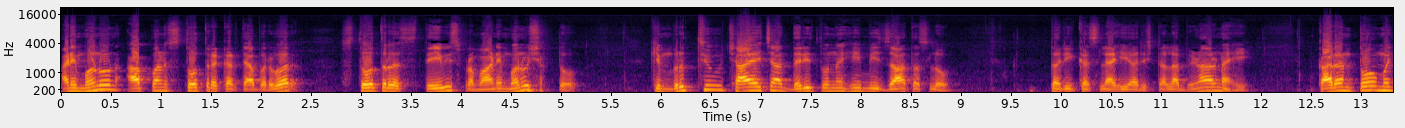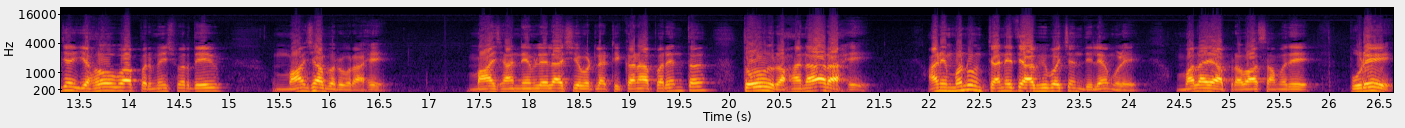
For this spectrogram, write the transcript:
आणि म्हणून आपण स्तोत्रकर्त्याबरोबर स्तोत्र तेवीस प्रमाणे म्हणू शकतो की मृत्यू छायेच्या दरीतूनही मी जात असलो तरी कसल्याही अरिष्टाला भिणार नाही. कारण तो म्हणजे यहोवा परमेश्वर देव माझ्याबरोबर आहे. माझ्या नेमलेल्या शेवटल्या ठिकाणापर्यंत तो राहणार आहे. आणि म्हणून त्याने ते अभिवचन दिल्यामुळे मला या प्रवासामध्ये पुढे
